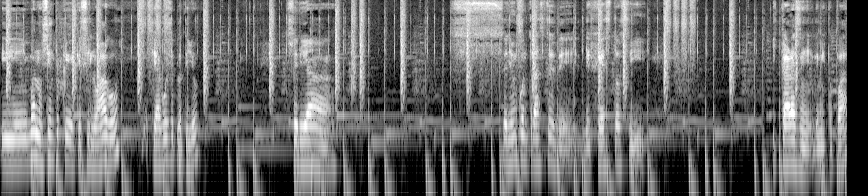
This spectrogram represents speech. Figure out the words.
Y bueno, siento que, que si lo hago, si hago ese platillo, sería sería un contraste de, gestos y, y caras de, de, mis papás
